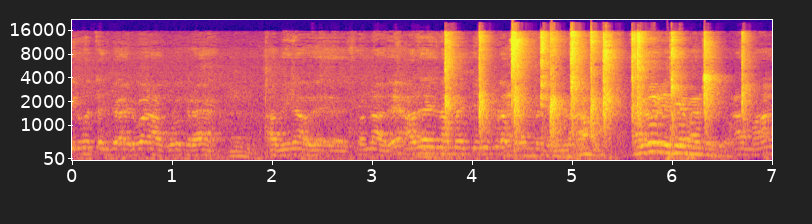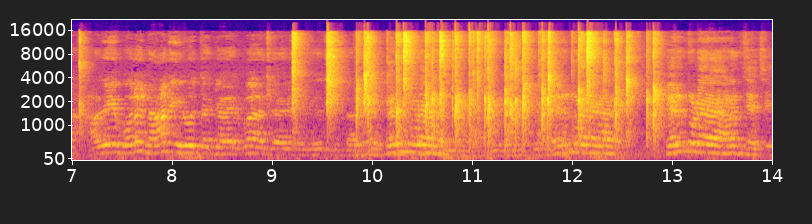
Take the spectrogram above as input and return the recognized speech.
இருபத்தஞ்சாயிரம் ரூபாய் நான் கொடுக்குறேன் அப்படின்னு அவர் சொன்னாரு. அதை நம்ம இந்த இது கூட பயன்படுத்திக்கலாம். கல்லூரி நிதியை பயன்படுத்துறோம். ஆமா. அதே போல நானும் இருபத்தஞ்சாயிரம் ரூபாய் அந்த ஆரம்பிச்சாச்சு.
